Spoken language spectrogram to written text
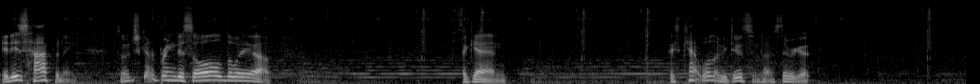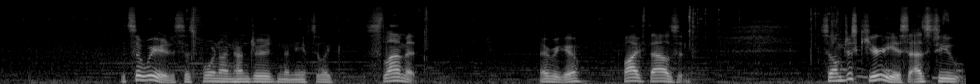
it is happening. So I'm just gonna bring this all the way up. Again, this cat won't let me do it sometimes. There we go. It's so weird. It says 4900 and then you have to like slam it. There we go. 5000. So I'm just curious as to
